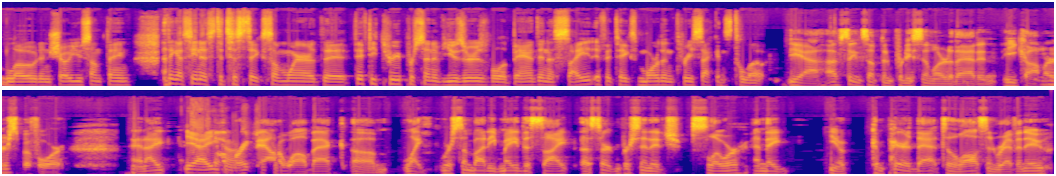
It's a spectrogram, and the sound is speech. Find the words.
load and show you something. I think I've seen a statistic somewhere that 53% of users will abandon a site if it takes more than three seconds to load. Yeah, I've seen something pretty similar to that in e-commerce mm-hmm. before. And I yeah, saw a breakdown a while back, um, like where somebody made the site a certain percentage slower, and they, you know, compared that to the loss in revenue,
